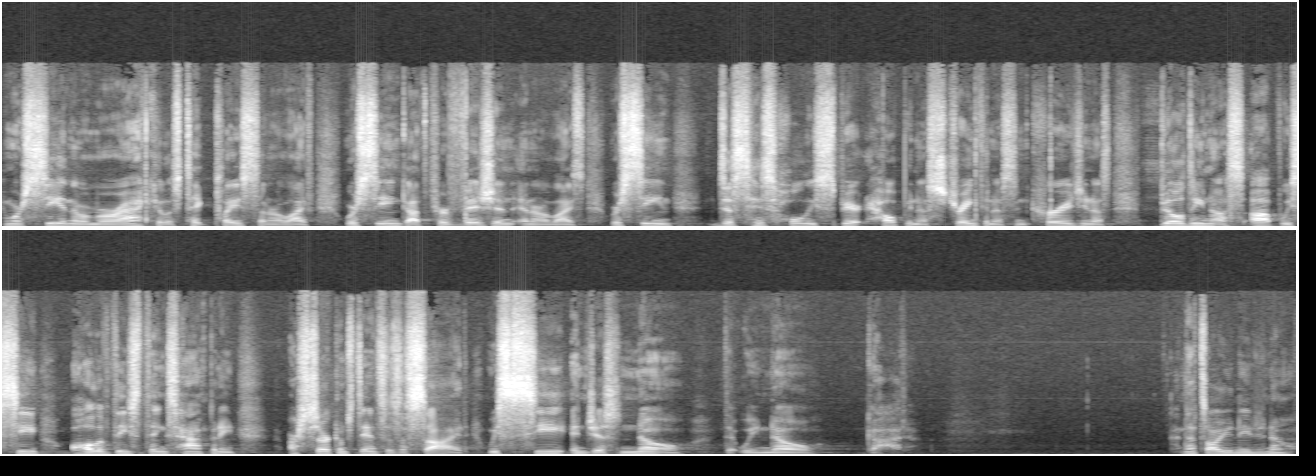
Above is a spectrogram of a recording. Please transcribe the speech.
and we're seeing the miraculous take place in our life. We're seeing God's provision in our lives. We're seeing just His Holy Spirit helping us, strengthening us, encouraging us, building us up. We see all of these things happening. Our circumstances aside, we see and just know that we know God. And that's all you need to know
